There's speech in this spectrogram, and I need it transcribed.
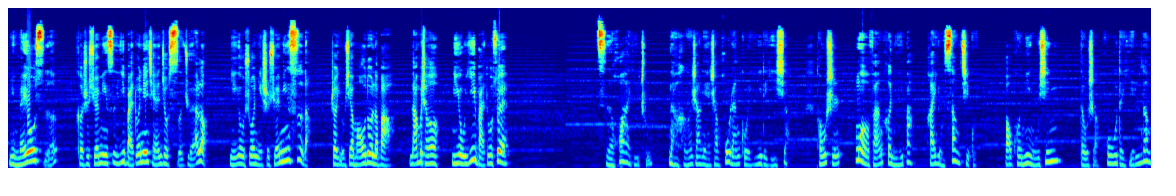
你没有死？”可是玄冥寺一百多年前就死绝了，你又说你是玄冥寺的，这有些矛盾了吧？难不成你有一百多岁？此话一出，那和尚脸上忽然诡异的一笑，同时莫凡和泥巴还有丧气鬼，包括宁无心，都是忽的一愣。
